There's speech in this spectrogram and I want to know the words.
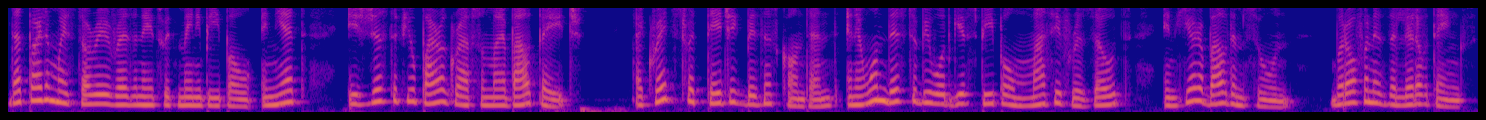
That part of my story resonates with many people, and yet it's just a few paragraphs on my About page. I create strategic business content and I want this to be what gives people massive results and hear about them soon. But often it's the little things,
